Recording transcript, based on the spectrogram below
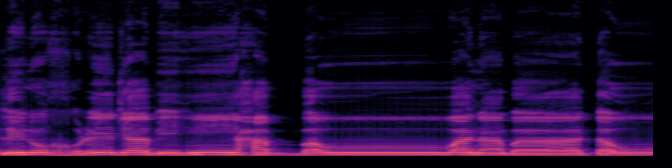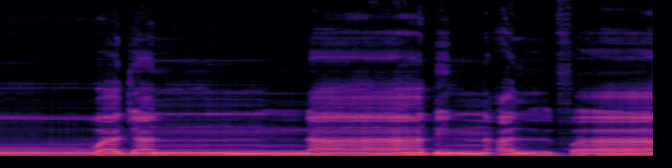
لنخرج به حبا ونباتا وجنات ألفافا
